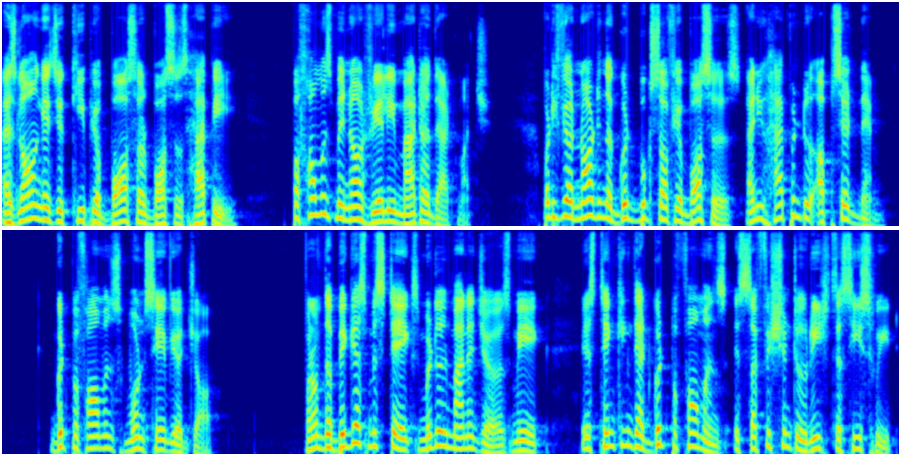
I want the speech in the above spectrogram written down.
as long as you keep your boss or bosses happy, performance may not really matter that much. But if you're not in the good books of your bosses and you happen to upset them, good performance won't save your job. One of the biggest mistakes middle managers make is thinking that good performance is sufficient to reach the C suite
